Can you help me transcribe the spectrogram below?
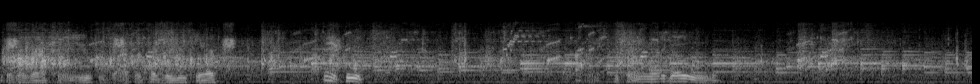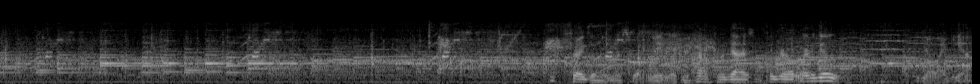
I've never actually used this app. It's probably before. Hey, cool. Just me where to go. Try going this way. Maybe I can talk to the guys and figure out where to go. No idea.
